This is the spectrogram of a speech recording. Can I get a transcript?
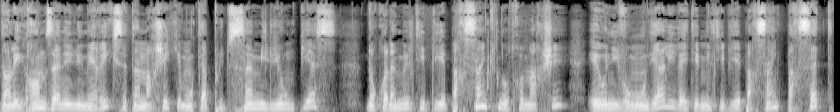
Dans les grandes années numériques, c'est un marché qui est monté à plus de 5 millions de pièces. Donc on a multiplié par 5 notre marché, et au niveau mondial, il a été multiplié par 5, par 7.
